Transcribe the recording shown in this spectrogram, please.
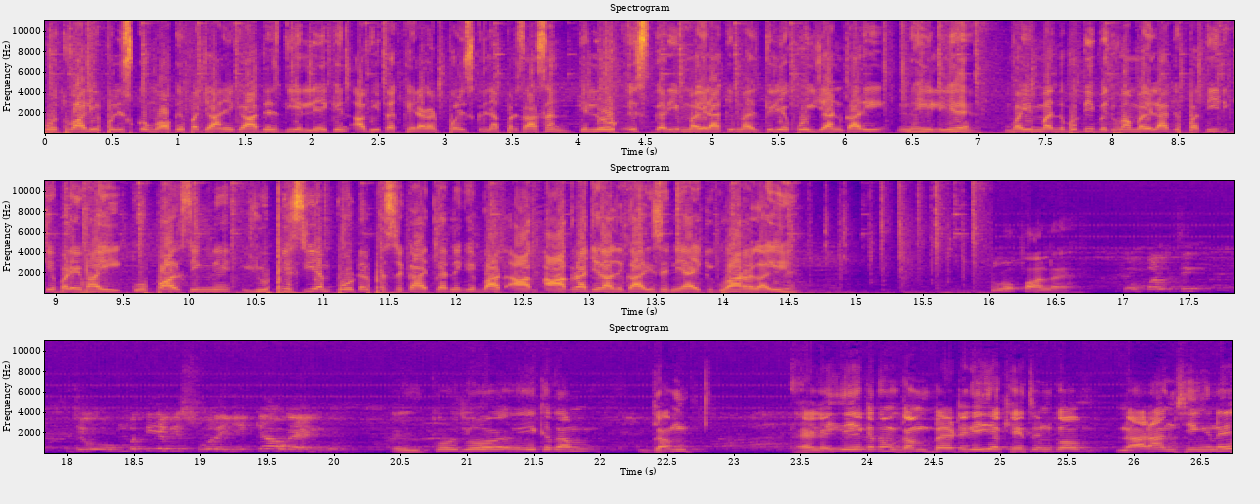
कोतवाली पुलिस को मौके पर जाने के आदेश दिए लेकिन अभी तक खेरागढ़ पुलिस के प्रशासन के लोग इस गरीब महिला की मदद के लिए कोई जानकारी नहीं ली है। वही मंदबुद्धि विधवा महिला के पति के बड़े भाई गोपाल सिंह ने यूपीसीएम पोर्टल पर शिकायत करने के बाद आगरा जिलाधिकारी से न्याय की गुहार लगाई है। गोपाल है। गोपाल सिंह जो उम्मती अभी सो रही है क्या हो गया इनको? इनको जो एकदम गम है गई है एकदम गम बैठ गई है खेत इनको। नारायण सिंह ने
